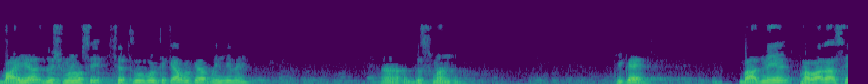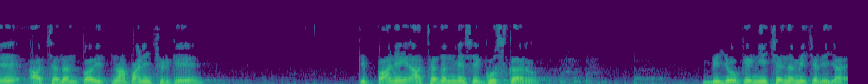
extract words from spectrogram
बाह्य दुश्मनों से, शत्रु बोलते, क्या बोलते आप हिंदी में? हाँ दुश्मन। ठीक है? बाद में फवारा से आच्छादन पर इतना पानी छिड़के कि पानी आच्छादन में से घुसकर बीजों के नीचे नमी चली जाए,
